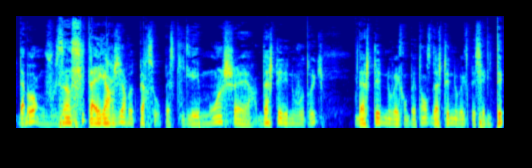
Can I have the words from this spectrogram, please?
D'abord, on vous incite à élargir votre perso, parce qu'il est moins cher d'acheter des nouveaux trucs, d'acheter de nouvelles compétences, d'acheter de nouvelles spécialités,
